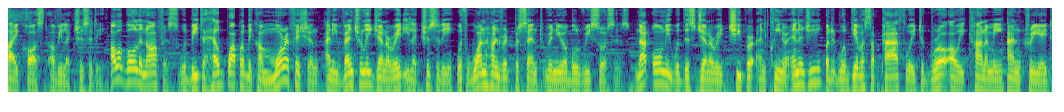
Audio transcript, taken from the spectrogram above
high cost of electricity. Our goal in office would be to help WAPA become more efficient and eventually generate electricity with 100% renewable resources. Not only would this generate cheaper and cleaner energy, but it will give us a pathway to grow our economy and create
